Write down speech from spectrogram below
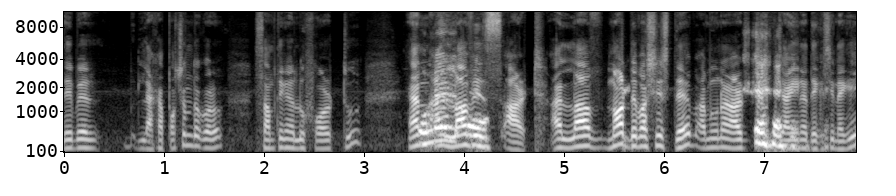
দেবের লেখা পছন্দ করো something I look forward to আমি ওনার আর্ট জানি না দেখেছি নাকি।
